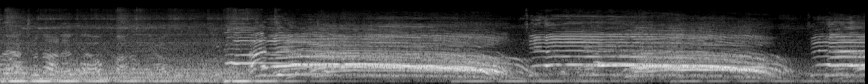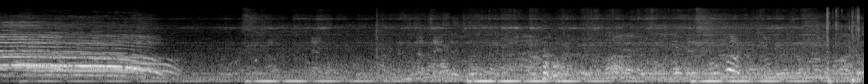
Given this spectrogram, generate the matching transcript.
저야 전화 안 할까요? 안 할게요. 안 돼요! Oh,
